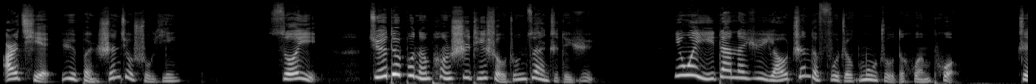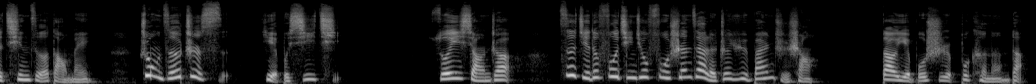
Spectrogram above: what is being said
而且玉本身就属阴，所以绝对不能碰尸体手中攥着的玉，因为一旦那玉瑶真的附着墓主的魂魄，这轻则倒霉，重则致死。也不稀奇，所以想着自己的父亲就附身在了这玉扳指上，倒也不是不可能的。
